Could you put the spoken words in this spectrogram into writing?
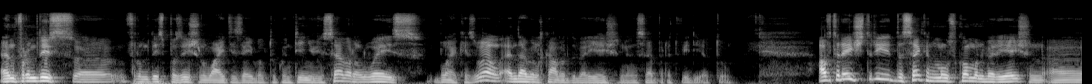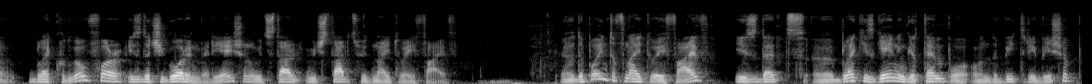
And from this, uh, from this position, white is able to continue in several ways, black as well, and I will cover the variation in a separate video too. After h3, the second most common variation uh, black could go for is the Chigorin variation, which, start, which starts with knight to a5. Uh, the point of knight to a5 is that uh, black is gaining a tempo on the b3 bishop,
